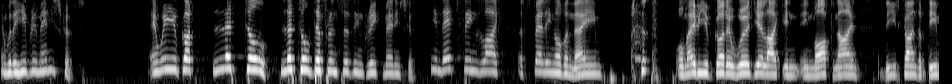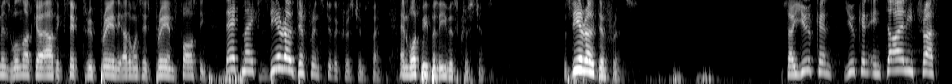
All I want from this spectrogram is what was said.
and with the Hebrew manuscripts. And where you've got little little differences in Greek manuscripts, I mean that's things like a spelling of a name. Or maybe you've got a word here like in, in Mark 9, these kinds of demons will not go out except through prayer, and the other one says prayer and fasting. That makes zero difference to the Christian faith and what we believe as Christians. Zero difference. So you can you can entirely trust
